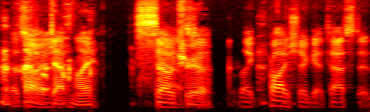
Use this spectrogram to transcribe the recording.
That's oh, all Oh, definitely. So Yeah, true. like probably should get tested.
